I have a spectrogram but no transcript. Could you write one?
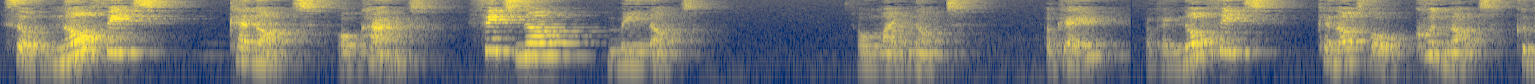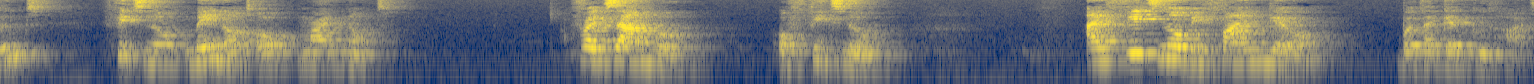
So no fit, cannot or can't. Fit, no, may not or might not. Okay? Okay, no fit, cannot or could not, couldn't. Fit, no, may not or might not. For example, of fit, no. I fit no be fine girl, but I get good heart.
